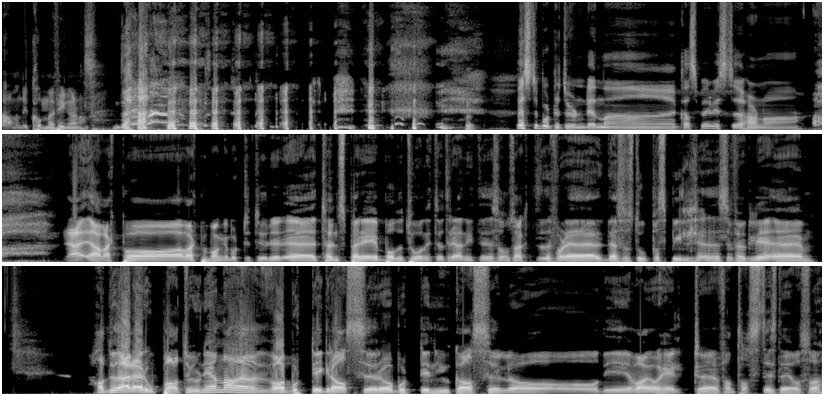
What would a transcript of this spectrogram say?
Ja, men de kom med fingeren, altså. Beste borteturen din, Kasper, hvis du har noe jeg, har vært på, vært på mange borteturer. Eh, Tønsberg i både 92 og 93, som sagt. For det, det som sto på spill, eh, selvfølgelig. Eh, hadde jo der europaturen igjen. da Jeg Var borte i Graser og borte i Newcastle, og de var jo helt eh, fantastisk, det også.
